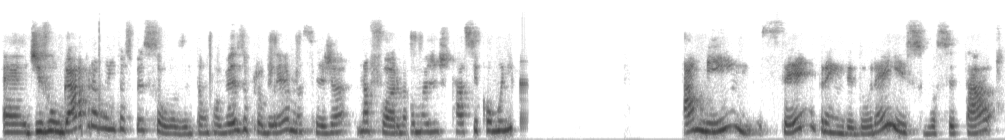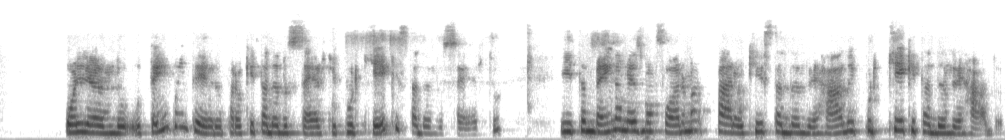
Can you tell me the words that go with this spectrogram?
é, divulgar para muitas pessoas. Então, talvez o problema seja na forma como a gente está se comunicando. A mim, ser empreendedor é isso. Você está olhando o tempo inteiro para o que está dando certo e por que, que está dando certo, e também da mesma forma para o que está dando errado e por que que está dando errado.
